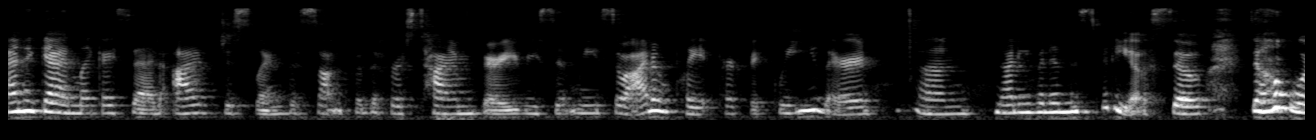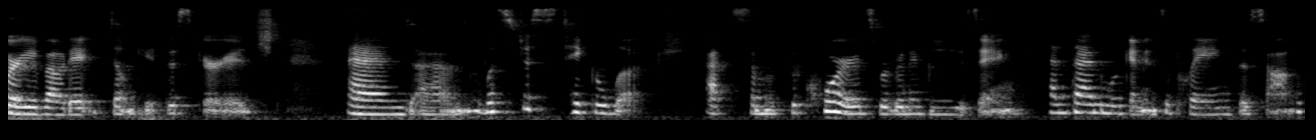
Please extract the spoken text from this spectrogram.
And again, like I said, I've just learned this song for the first time very recently, so I don't play it perfectly either, um, not even in this video. So don't worry about it, don't get discouraged. And um, let's just take a look at some of the chords we're going to be using, and then we'll get into playing the song.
